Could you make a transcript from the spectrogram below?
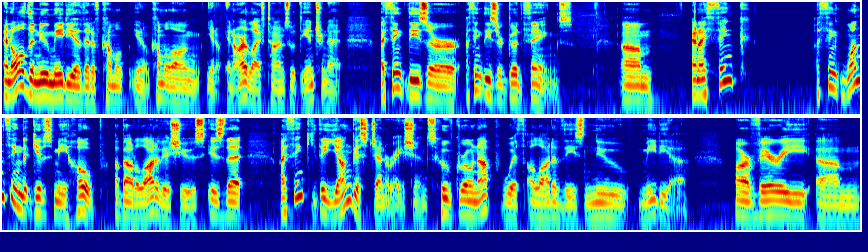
and all the new media that have come you know come along you know in our lifetimes with the internet I think these are I think these are good things um, and I think I think one thing that gives me hope about a lot of issues is that I think the youngest generations who've grown up with a lot of these new media are very um,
